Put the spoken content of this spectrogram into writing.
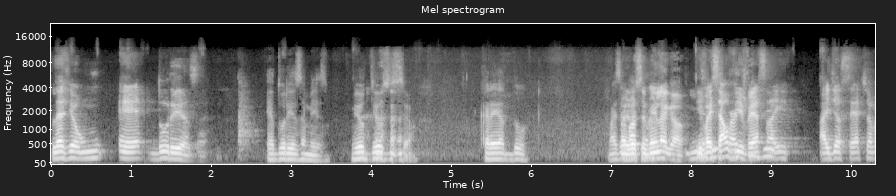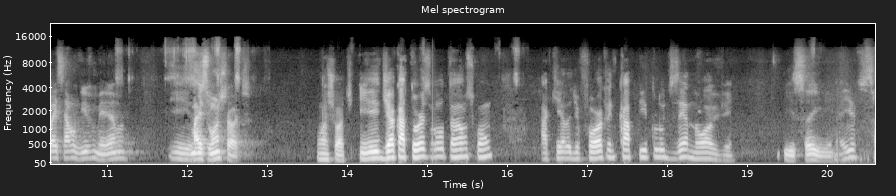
level 1 é dureza. É dureza mesmo. Meu Deus do céu. Credo. Mas, Mas vai ser bacana bem também. legal. E, aí, vai ser ao vivo. Essa de- aí, aí dia 7 já vai ser ao vivo mesmo. Isso. Mais one shot. One shot. E dia 14 voltamos com aquela de Forkland, capítulo 19. Isso aí. É isso?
